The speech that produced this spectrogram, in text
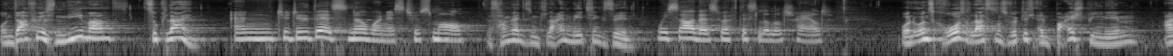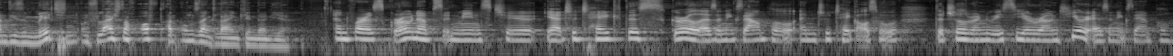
Und dafür ist niemand zu klein. And to do this, no one is too small. Das haben wir an diesem kleinen Mädchen gesehen. We saw this with this little child. Und uns Große, lasst uns wirklich ein Beispiel nehmen an diesem Mädchen und vielleicht auch oft an unseren kleinen Kindern hier. And for us grown-ups, it means to yeah to take this girl as an example, and to take also the children we see around here as an example.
